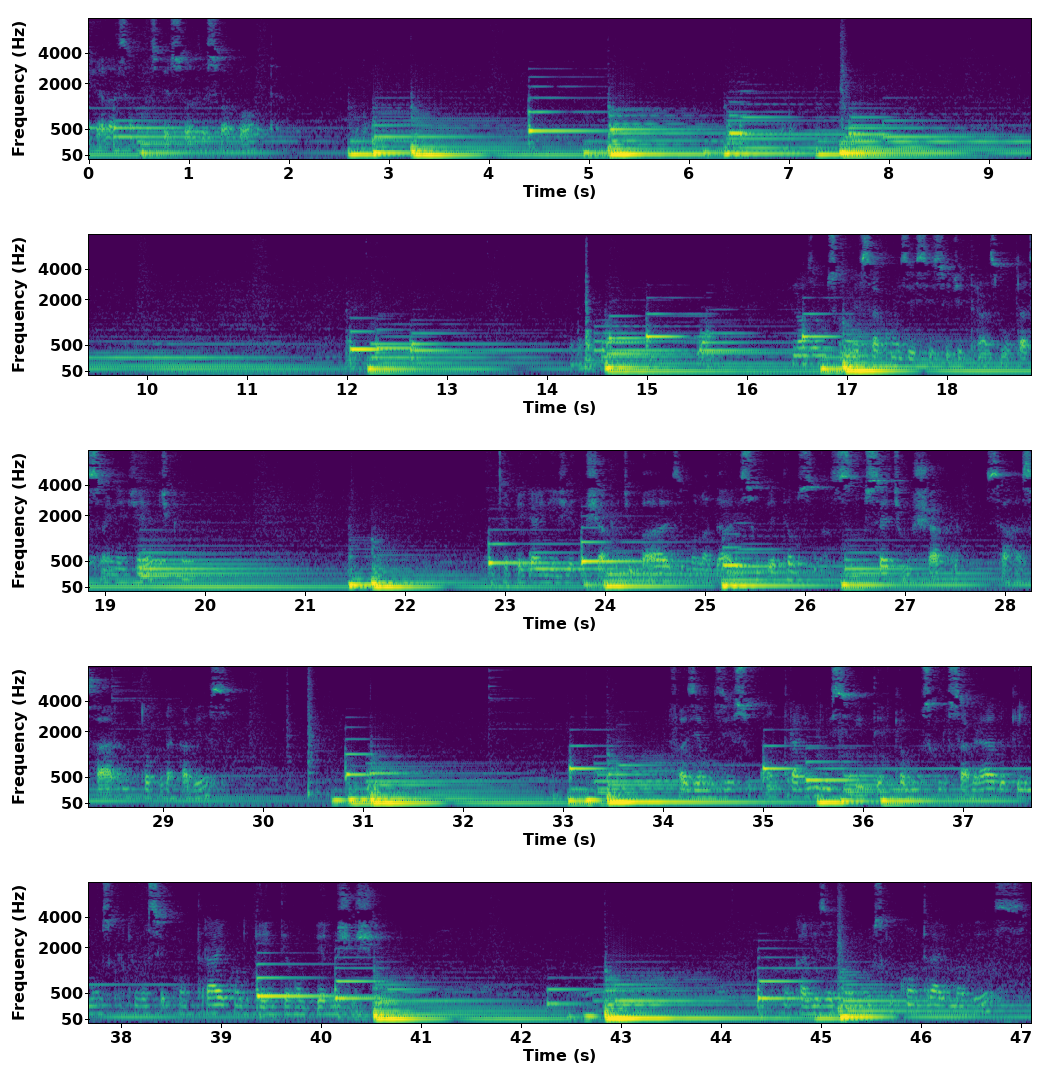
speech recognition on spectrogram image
começar com um exercício de transmutação energética. É pegar a energia do chakra de base, Muladhara, e subir até o, o sétimo chakra, Sahasrara, no topo da cabeça. Fazemos isso contraindo o esfíncter, que é o músculo sagrado, aquele músculo que você contrai quando quer interromper o xixi. Localiza o músculo, contrai uma vez.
